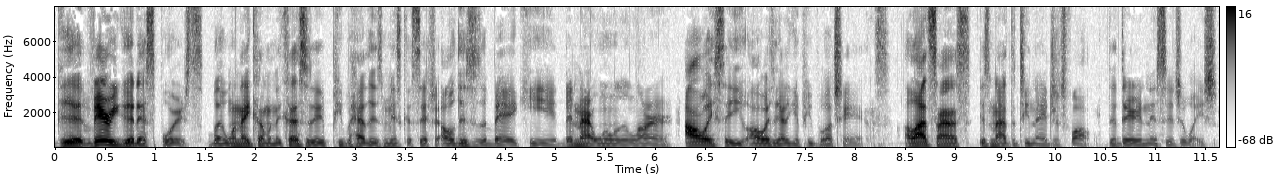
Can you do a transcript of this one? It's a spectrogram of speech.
good, very good at sports. But when they come into custody, people have this misconception: oh, this is a bad kid. They're not willing to learn. I always say you always got to give people a chance. A lot of times, it's not the teenager's fault that they're in this situation.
